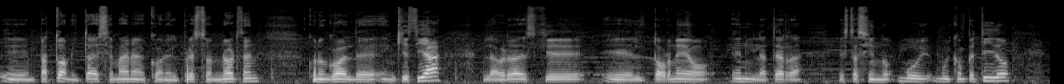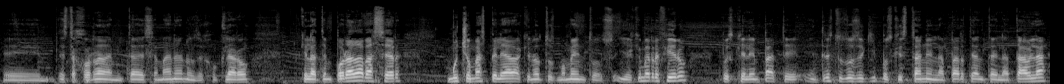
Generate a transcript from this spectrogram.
eh, empató a mitad de semana con el Preston Northern con un gol de Enquistia. La verdad es que el torneo en Inglaterra está siendo muy, muy competido. Eh, esta jornada a mitad de semana nos dejó claro que la temporada va a ser mucho más peleada que en otros momentos. ¿Y a qué me refiero? Pues que el empate entre estos dos equipos que están en la parte alta de la tabla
